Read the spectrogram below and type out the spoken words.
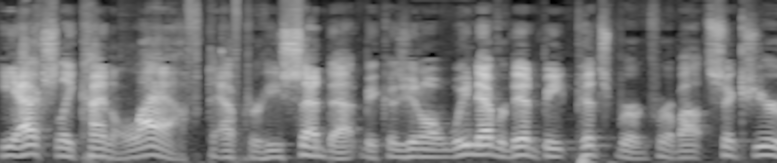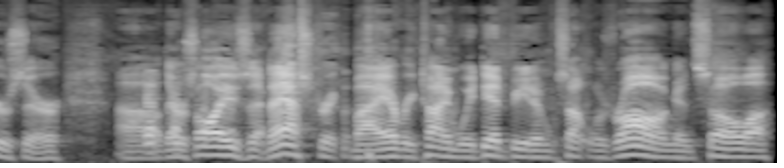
he actually kind of laughed after he said that because, you know, we never did beat Pittsburg for about six years there. Uh, there's always an asterisk by every time we did beat them, something was wrong. And so uh,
